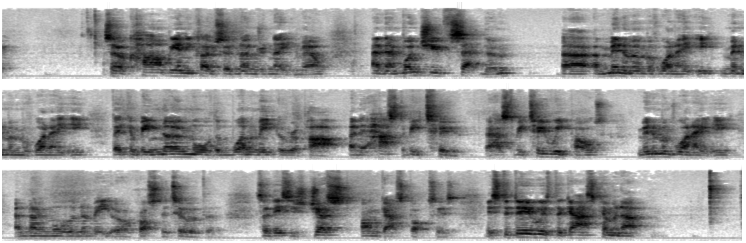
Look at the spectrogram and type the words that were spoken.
So it can't be any closer than 180 mil. And then once you've set them, uh, a minimum of 180, minimum of 180, they can be no more than one meter apart, and it has to be two. There has to be two weep holes, minimum of 180, and no more than a meter across the two of them. So this is just on gas boxes. It's to do with the gas coming up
